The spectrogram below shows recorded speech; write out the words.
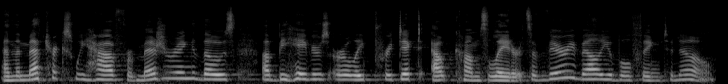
and the metrics we have for measuring those uh, behaviors early predict outcomes later. It's a very valuable thing to know.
